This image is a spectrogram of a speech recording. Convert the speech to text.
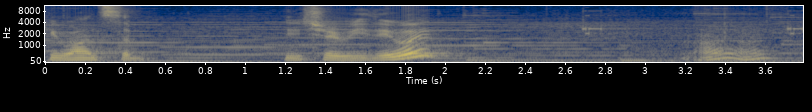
She wants to... Should we do it? Oh. Breather. Glowy?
